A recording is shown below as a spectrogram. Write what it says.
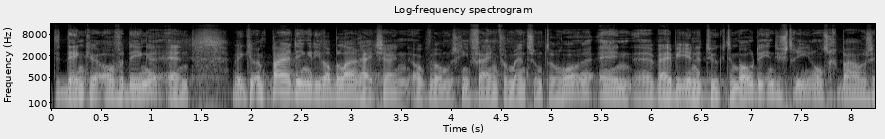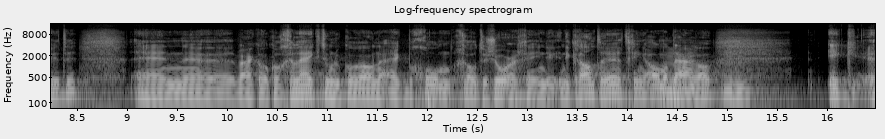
te denken over dingen. En weet je, een paar dingen die wel belangrijk zijn, ook wel misschien fijn voor mensen om te horen. Eén, uh, wij hebben hier natuurlijk de mode-industrie in ons gebouw zitten. En uh, waar ik ook al gelijk toen de corona eigenlijk begon, grote zorgen in de, in de kranten, hè, het ging allemaal mm -hmm. daar ook. Mm -hmm. Ik,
